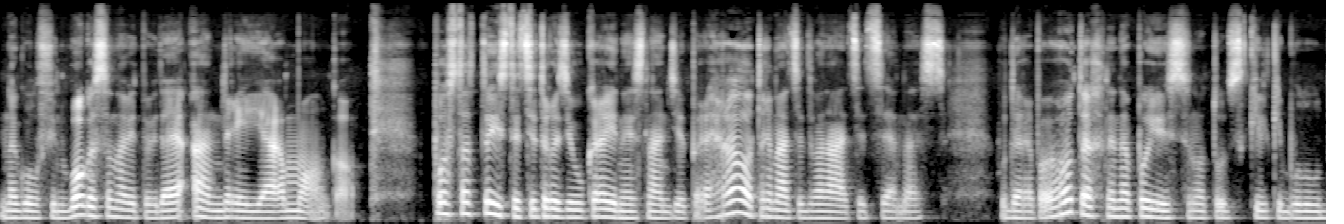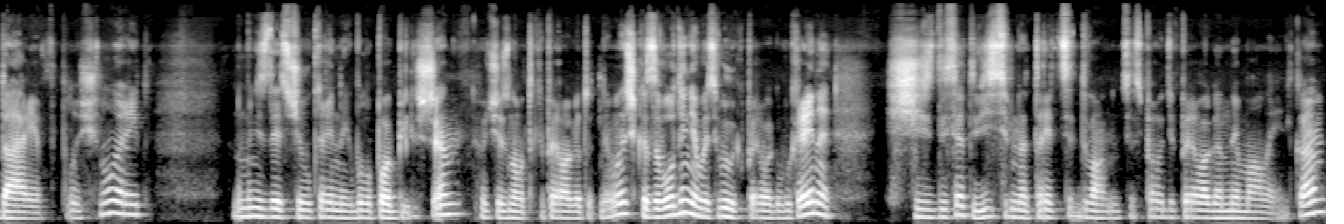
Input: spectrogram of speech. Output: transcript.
На гол Фінбогасона відповідає Андрій Ярмонко. По статистиці, друзі, Україна і Ісландія переграла 13-12. Це в нас удари по воротах. Не написано тут, скільки було ударів в площину воріт. Ну, мені здається, що в України їх було побільше. Хоча знову таки перевага тут невеличка. За володіння ось велика перевага в України. 68 на 32. Ну, це справді перевага немаленька.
